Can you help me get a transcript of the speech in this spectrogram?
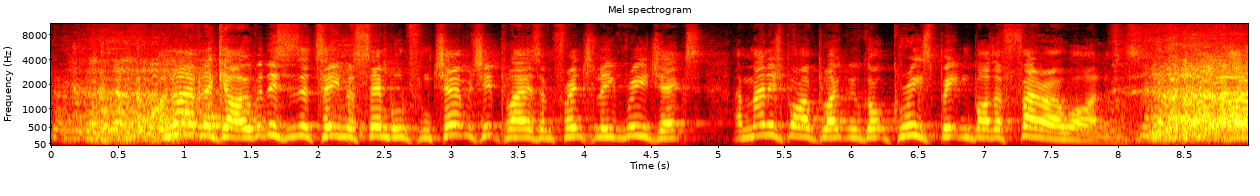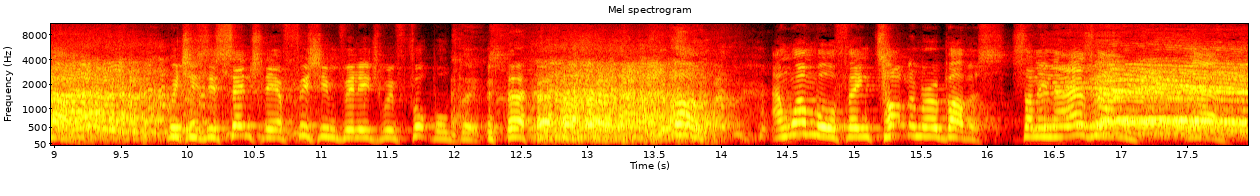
I'm not having a go, but this is a team assembled from Championship players and French League rejects, and managed by a bloke who got Greece beaten by the Faroe Islands. I know. Which is essentially a fishing village with football boots. oh, and one more thing Tottenham are above us. Something that hasn't happened. Yeah.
